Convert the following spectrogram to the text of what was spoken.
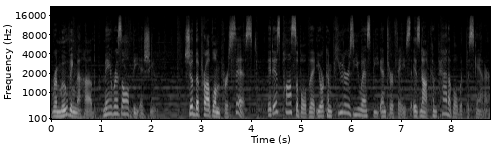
Removing the hub may resolve the issue. Should the problem persist, it is possible that your computer's USB interface is not compatible with the scanner.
